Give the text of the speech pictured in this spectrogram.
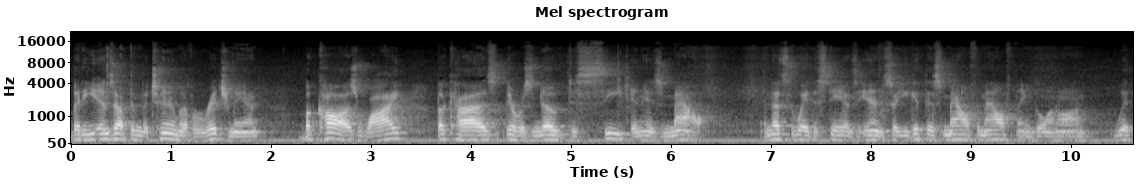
but he ends up in the tomb of a rich man. Because why? Because there was no deceit in his mouth. And that's the way the stanza ends. So you get this mouth mouth thing going on with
